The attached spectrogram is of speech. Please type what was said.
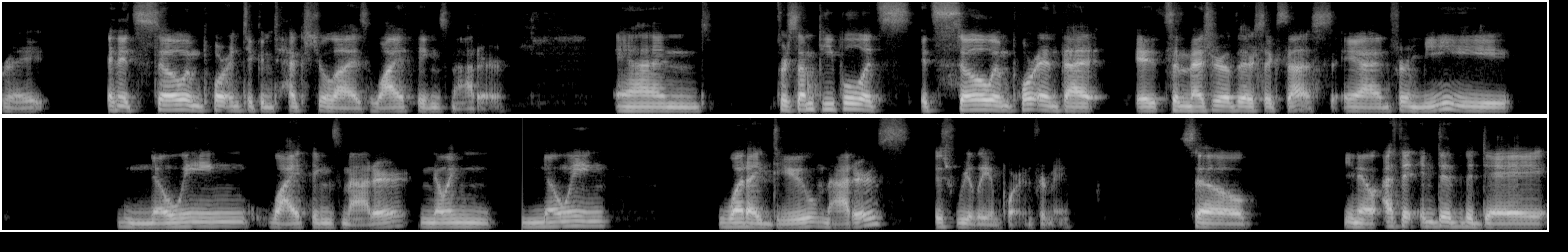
right? And it's so important to contextualize why things matter. And for some people, it's it's so important that it's a measure of their success. And for me, knowing why things matter, knowing knowing what I do matters is really important for me. So, you know, at the end of the day,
